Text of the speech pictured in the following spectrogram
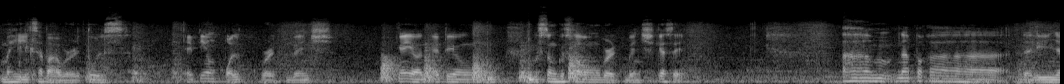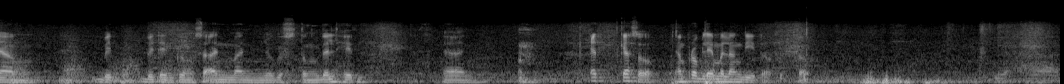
mahilig sa power tools. ito yung Polk workbench. Ngayon, ito yung gustong gusto kong workbench kasi um, napaka dali niyang bit bitin kung saan man nyo gustong dalhin. Yan. At kaso, ang problema lang dito, ito. Yan.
